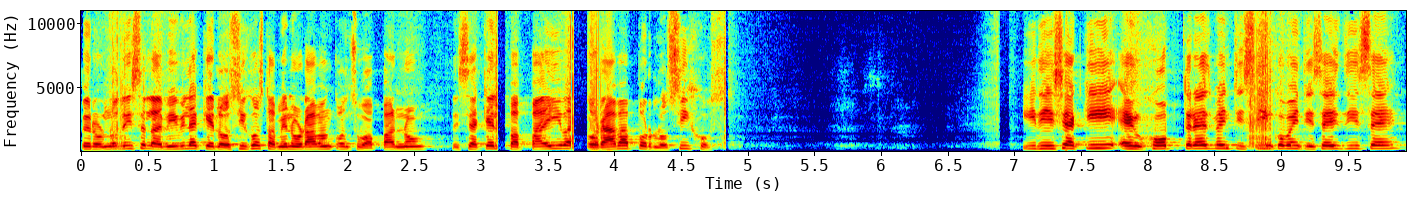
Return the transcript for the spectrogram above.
Pero no dice la Biblia que los hijos también oraban con su papá, no. Decía que el papá iba y oraba por los hijos. Y dice aquí en Job 3, 25, 26, dice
